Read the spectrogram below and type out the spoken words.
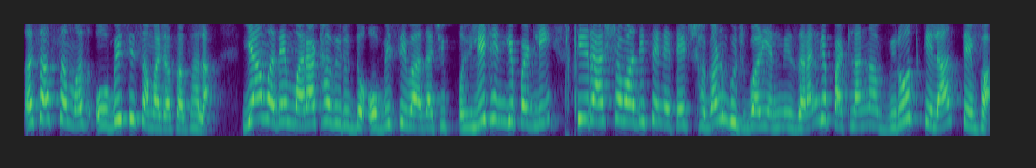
असा समज ओबीसी समाजाचा झाला. यामध्ये मराठा विरुद्ध ओबीसी वादाची पहिली ठिणगी पडली. ती राष्ट्रवादीचे नेते छगन भुजबळ यांनी जरांगे पाटलांना विरोध केला तेव्हा.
